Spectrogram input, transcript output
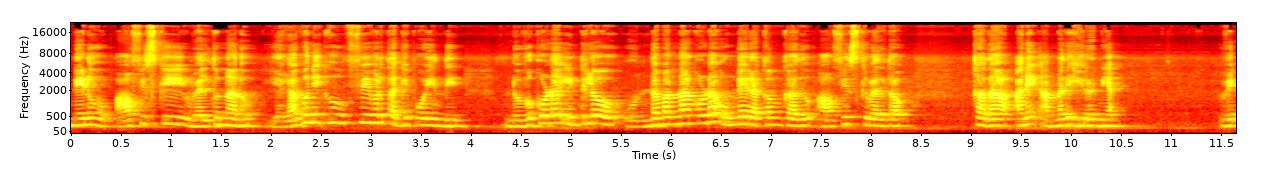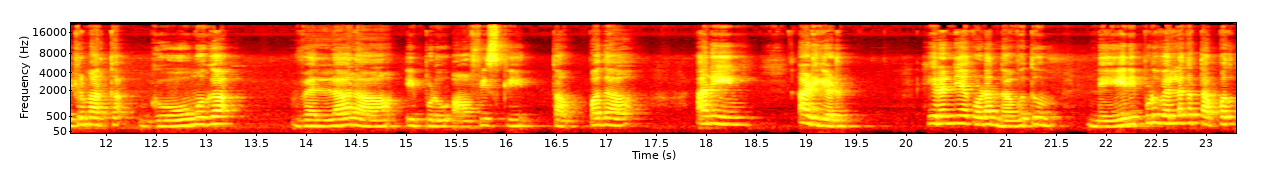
నేను ఆఫీస్కి వెళ్తున్నాను. ఎలాగో నీకు ఫీవర్ తగ్గిపోయింది. నువ్వు కూడా ఇంటిలో ఉండమన్నా కూడా ఉండే రకం కాదు. ఆఫీస్కి వెళ్తావు కదా అని అన్నది హిరణ్య. విక్రమార్క గోముగా వెళ్ళాలా? ఇప్పుడు ఆఫీస్కి తప్పదా? అని అడిగాడు. హిరణ్య కూడా నవ్వుతూ నేనిప్పుడు వెళ్ళక తప్పదు.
